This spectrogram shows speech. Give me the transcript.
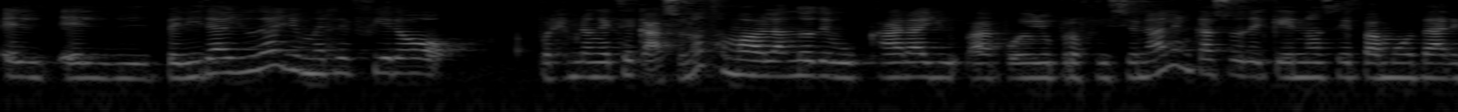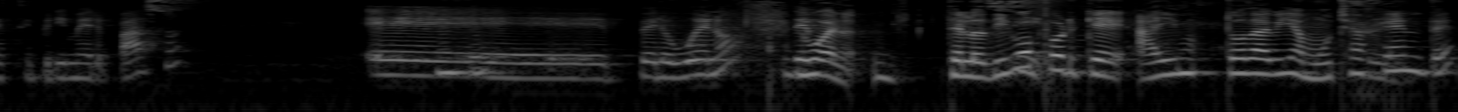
el, el, pedir ayuda, yo me refiero, por ejemplo, en este caso, ¿no? Estamos hablando de buscar apoyo profesional en caso de que no sepamos dar este primer paso. Eh, pero bueno. Bueno, te lo digo porque hay todavía mucha gente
